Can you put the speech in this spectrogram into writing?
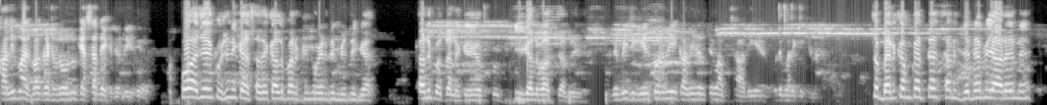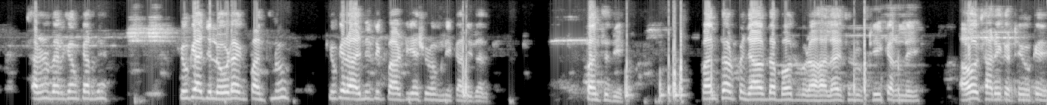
ਕਾਲੀ ਭਾਜਪਾ ਗਠਜੋੜ ਨੂੰ ਕਿਹਦਾ ਦੇਖਦੇ ਹੋ ਤੁਸੀਂ ਉਹ ਅਜੇ ਕੁਝ ਨਹੀਂ ਕਹਿ ਸਕਦੇ ਕੱਲ ਵਰਕਿੰਗ ਕਮੇਟੀ ਦੀ ਮੀਟਿੰਗ ਹੈ। ਕੱਲ ਹੀ ਪਤਾ ਲੱਗੇਗਾ ਕਿ ਕੀ ਗੱਲਬਾਤ ਚੱਲ ਰਹੀ ਹੈ। ਬੀਬੀ ਜਗੀਰ ਕੌਰ ਵੀ ਅਕਾਲੀ ਦਲ ਤੇ ਵਾਪਸ ਆ ਰਹੀ ਹੈ ਉਹਦੇ ਬਾਰੇ ਕੀ ਕਹਿਣਾ? ਤਾਂ ਵੈਲਕਮ ਕਰਤੇ ਹਾਂ ਸਾਨੂੰ ਜਿੰਨੇ ਵੀ ਆ ਰਹੇ ਨੇ ਸਾਰਿਆਂ ਨੂੰ ਵੈਲਕਮ ਕਰਦੇ ਹਾਂ। ਕਿਉਂਕਿ ਅੱਜ ਲੋੜ ਹੈ ਪੰਥ ਨੂੰ, ਕਿਉਂਕਿ ਰਾਜਨੀਤਿਕ ਪਾਰਟੀ ਹੈ ਸ਼੍ਰੋਮਣੀ ਅਕਾਲੀ ਦਲ। ਪੰਥ ਦੀ। ਪੰਥ ਔਰ ਪੰਜਾਬ ਦਾ ਬਹੁਤ ਬੁਰਾ ਹਾਲ ਹੈ, ਇਸ ਨੂੰ ਠੀਕ ਕਰਨ ਲਈ। ਆਓ ਸਾਰੇ ਇਕੱਠੇ ਹੋ ਕੇ,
